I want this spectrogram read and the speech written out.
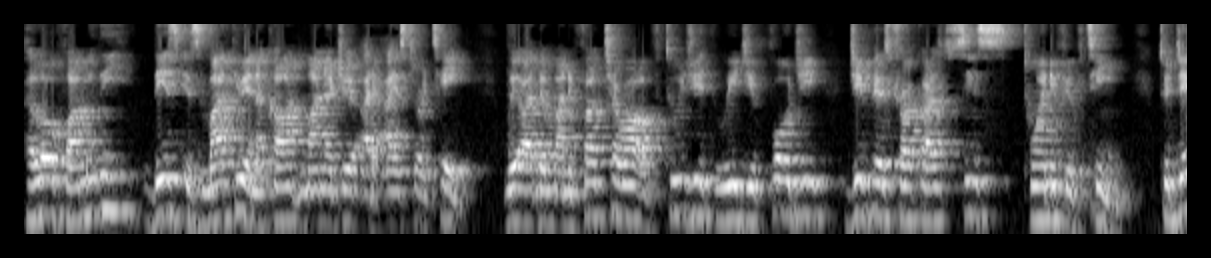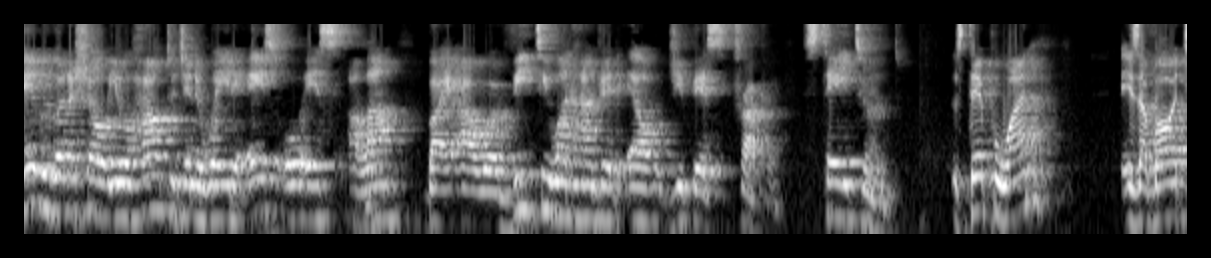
Hello family, this is Matthew, an account manager at iStartek. We are the manufacturer of 2G, 3G, 4G GPS trackers since 2015. Today we're going to show you how to generate the SOS alarm by our VT100L GPS tracker. Stay tuned. Step 1 is about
